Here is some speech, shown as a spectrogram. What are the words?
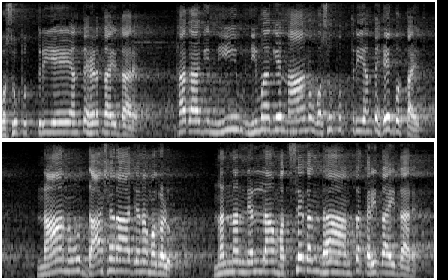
ವಸುಪುತ್ರಿಯೇ ಅಂತ ಹೇಳ್ತಾ ಇದ್ದಾರೆ. ಹಾಗಾಗಿ ನೀ ನಿಮಗೆ ನಾನು ವಸುಪುತ್ರಿ ಅಂತ ಹೇಗೆ ಗೊತ್ತಾಯಿತು? ನಾನು ದಾಶರಾಜನ ಮಗಳು, ನನ್ನನ್ನೆಲ್ಲ ಮತ್ಸ್ಯಗಂಧ ಅಂತ ಕರಿತಾ ಇದ್ದಾರೆ.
